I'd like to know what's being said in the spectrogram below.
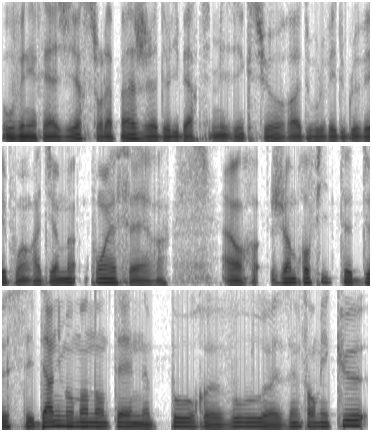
ou venez réagir sur la page de Liberty Music sur euh, www.radium.fr. Alors, j'en profite de ces derniers moments d'antenne pour euh, vous euh, informer que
